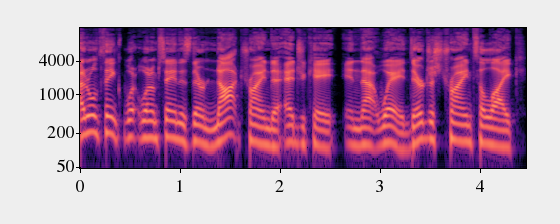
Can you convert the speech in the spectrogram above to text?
I don't think what what I'm saying is they're not trying to educate in that way. They're just trying to like.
